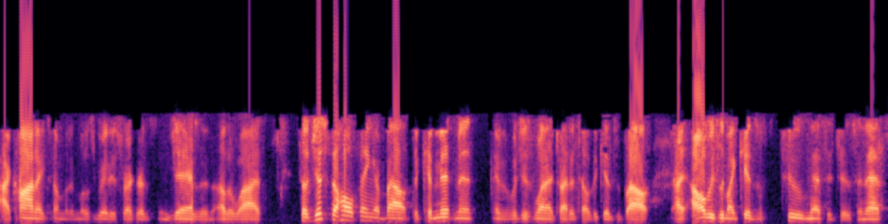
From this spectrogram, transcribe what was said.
iconic, some of the most greatest records in jazz and otherwise. So just the whole thing about the commitment, which is what I try to tell the kids about. I, I always leave my kids two messages, and that's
